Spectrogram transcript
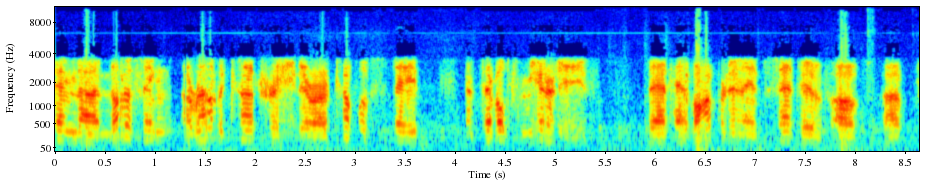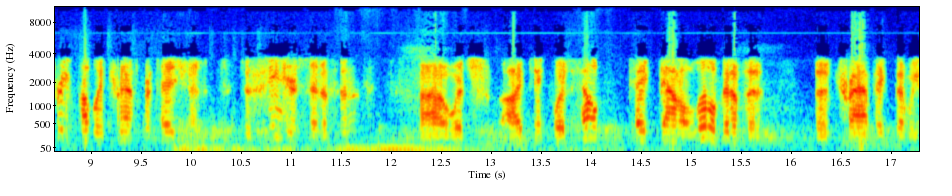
been uh, noticing around the country there are a couple of states and several communities that have offered an incentive of uh, free public transportation to senior citizens, uh, which I think would help take down a little bit of the, the traffic that we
